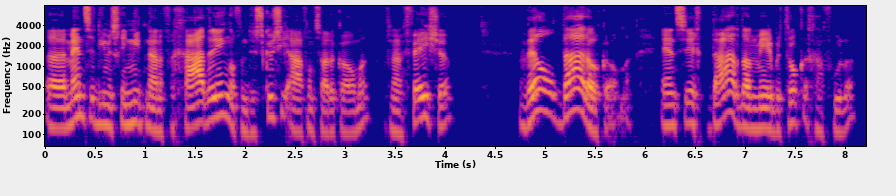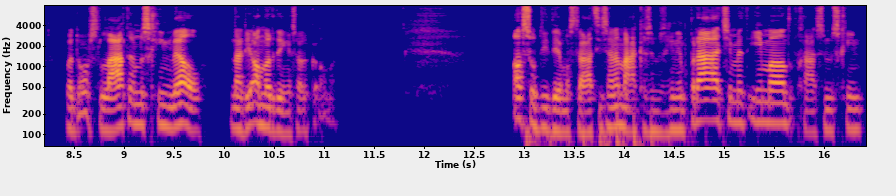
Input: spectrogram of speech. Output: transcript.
uh, mensen die misschien niet naar een vergadering of een discussieavond zouden komen, of naar een feestje, wel daar ook komen. En zich daar dan meer betrokken gaan voelen, waardoor ze later misschien wel naar die andere dingen zouden komen. Als ze op die demonstratie zijn, maken ze misschien een praatje met iemand, of gaan ze misschien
